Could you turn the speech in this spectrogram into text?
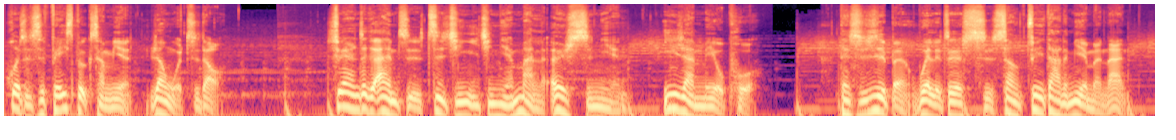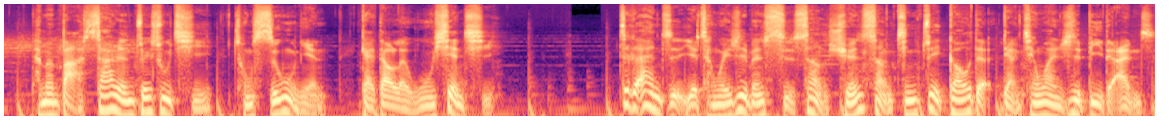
或者是 Facebook 上面，让我知道。虽然这个案子至今已经年满了二十年，依然没有破，但是日本为了这个史上最大的灭门案，他们把杀人追诉期从十五年。改到了无限期，这个案子也成为日本史上悬赏金最高的两千万日币的案子，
